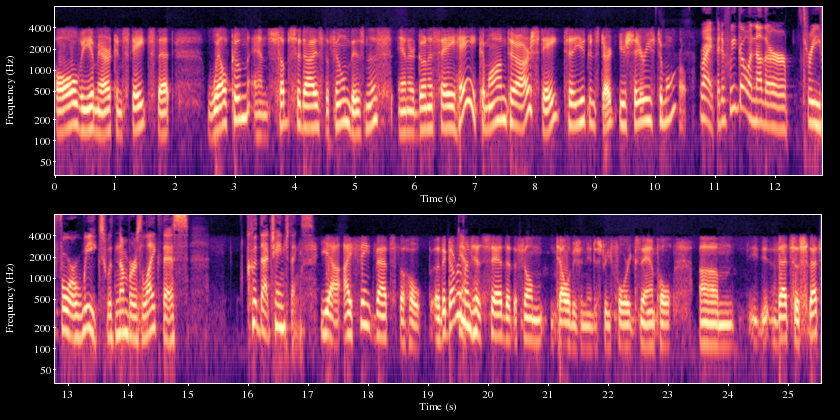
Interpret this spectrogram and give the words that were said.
all the American states that welcome and subsidize the film business and are going to say, hey, come on to our state, uh, you can start your series tomorrow. Right. But if we go another three, four weeks with numbers like this, could that change things? Yeah, I think that's the hope. Uh, the government yeah. has said that the film television industry, for example, um, that's a, that's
